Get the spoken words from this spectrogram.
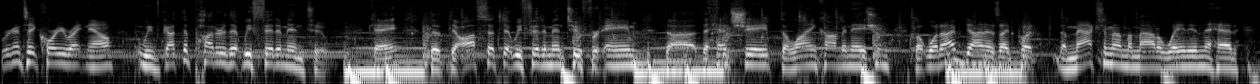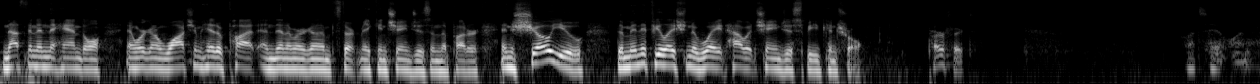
We're going to take Cordy right now. We've got the putter that we fit him into, okay? The, the offset that we fit him into for aim, the, the head shape, the line combination. But what I've done is I put the maximum amount of weight in the head, nothing in the handle, and we're going to watch him hit a putt, and then we're going to start making changes in the putter and show you the manipulation of weight, how it changes speed control. Perfect. Let's hit one.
